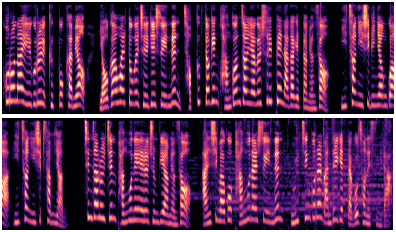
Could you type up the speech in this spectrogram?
코로나19를 극복하며 여가 활동을 즐길 수 있는 적극적인 관광 전략을 수립해 나가겠다면서 2022년과 2023년 친절 울진 방문회를 준비하면서 안심하고 방문할 수 있는 울진군을 만들겠다고 전했습니다.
